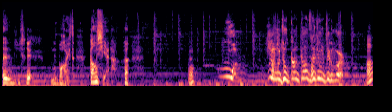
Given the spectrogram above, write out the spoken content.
呃，也。不好意思，刚写的。嗯，我，这不就刚刚才就是这个味儿啊？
